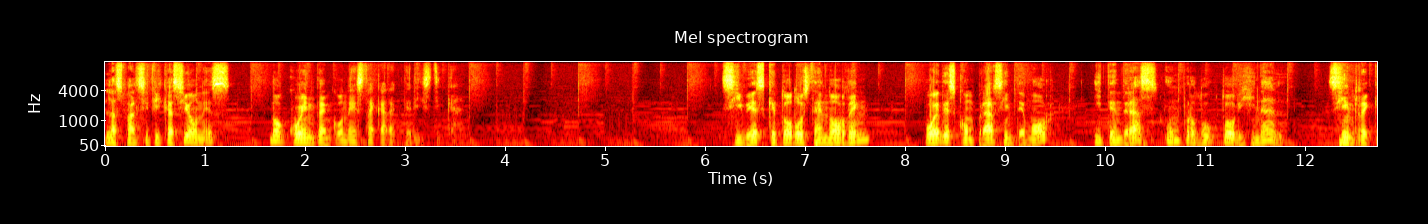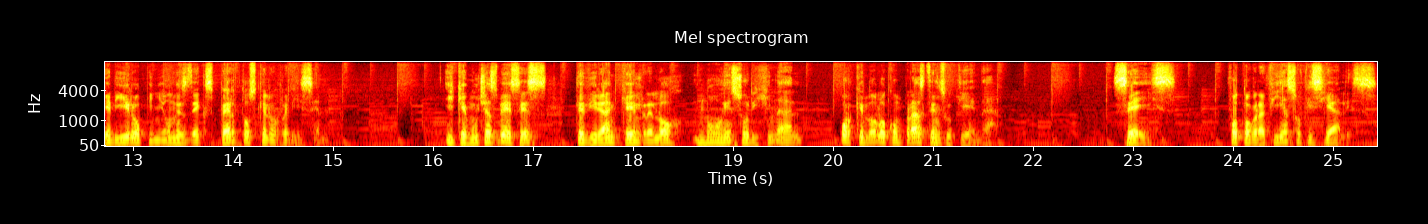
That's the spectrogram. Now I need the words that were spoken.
Las falsificaciones no cuentan con esta característica. Si ves que todo está en orden, puedes comprar sin temor y tendrás un producto original, sin requerir opiniones de expertos que lo revisen. Y que muchas veces te dirán que el reloj no es original porque no lo compraste en su tienda. 6. Fotografías oficiales.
